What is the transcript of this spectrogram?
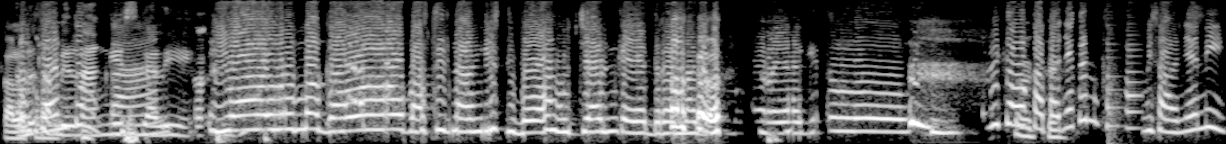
Kalau sambil nangis kan. kali. Iya lu mah galau pasti nangis di bawah hujan kayak drama Korea gitu lu. Tapi kalau Oke. katanya kan kalau misalnya nih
